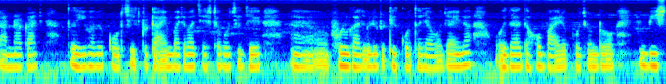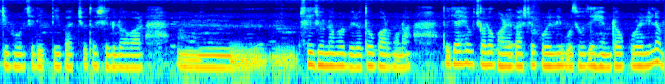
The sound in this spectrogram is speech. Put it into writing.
রান্নার কাজ। তো এইভাবে করছি, একটু টাইম বাঁচাবার চেষ্টা করছি যে ফুল গাছগুলো একটু ঠিক করতে যাব। যাই না ওয়েদার দেখো বাইরে প্রচণ্ড বৃষ্টি পড়ছে দেখতেই পাচ্ছ, তো সেগুলো আবার সেই জন্য আবার বেরোতেও পারব না। তো যাই হোক, চলো ঘরের কাজটা করে নিই, বসে বসে হেমটাও করে নিলাম।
